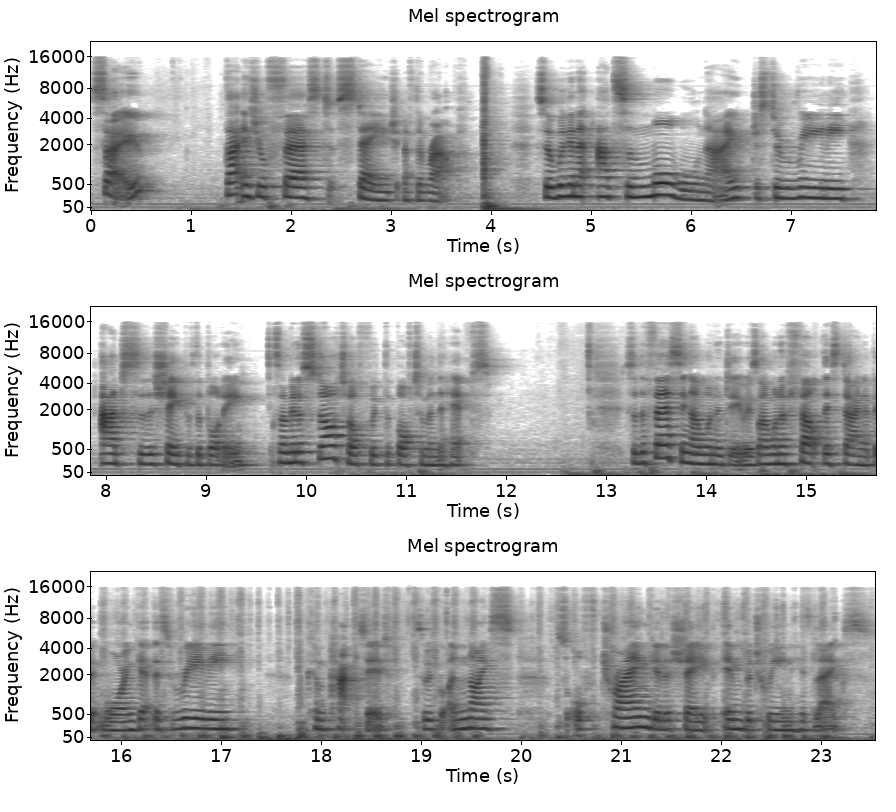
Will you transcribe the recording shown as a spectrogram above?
so that is your first stage of the wrap. So we're going to add some more wool now just to really add to the shape of the body. So I'm going to start off with the bottom and the hips. So the first thing I want to do is I want to felt this down a bit more and get this really compacted. So we've got a nice sort of triangular shape in between his legs.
